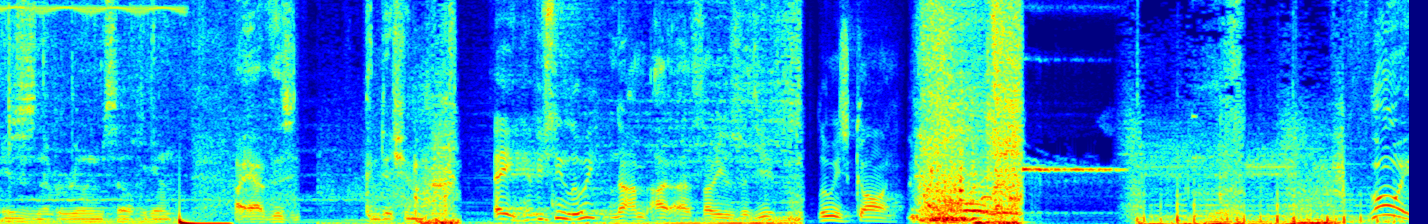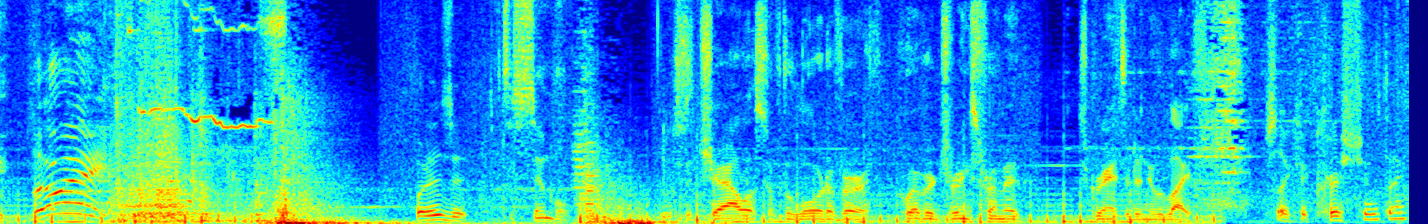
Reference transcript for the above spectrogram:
he was just never really himself again. I have this condition. Hey, have you seen Louis? No, I'm, I, I thought he was with you. Louis's gone. Louis! Louis! What is it? It's a symbol. It's the chalice of the Lord of Earth. Whoever drinks from it is granted a new life. It's like a Christian thing?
